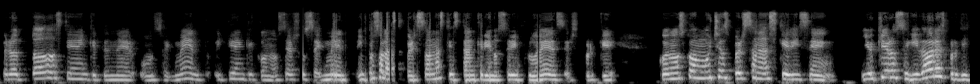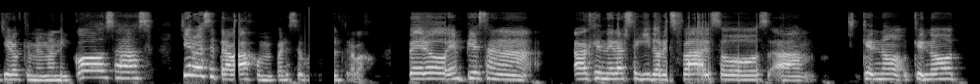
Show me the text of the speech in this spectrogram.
pero todos tienen que tener un segmento y tienen que conocer su segmento, incluso las personas que están queriendo ser influencers, porque conozco a muchas personas que dicen, yo quiero seguidores porque quiero que me manden cosas, quiero ese trabajo, me parece el trabajo, pero empiezan a, generar seguidores falsos, que, no, que no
